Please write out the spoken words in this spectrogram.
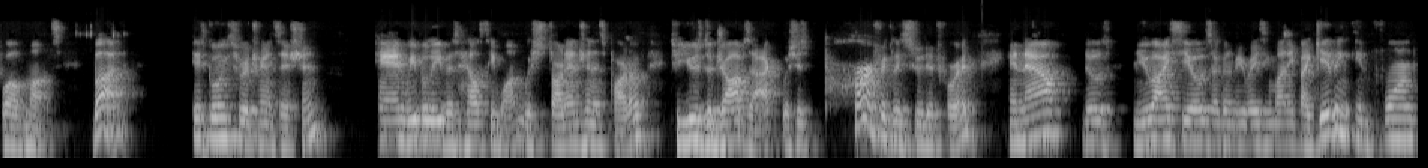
12 months. But it's going through a transition, and we believe a healthy one, which Start Engine is part of, to use the Jobs Act, which is perfectly suited for it. And now those new ICOs are going to be raising money by giving informed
